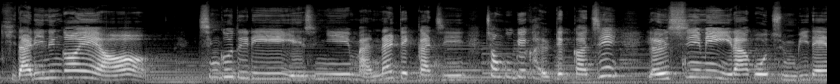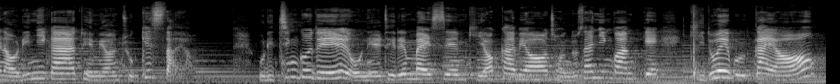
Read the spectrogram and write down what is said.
기다리는 거예요. 친구들이 예수님 만날 때까지, 천국에 갈 때까지 열심히 일하고 준비된 어린이가 되면 좋겠어요. 우리 친구들 오늘 들은 말씀 기억하며 전도사님과 함께 기도해 볼까요?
